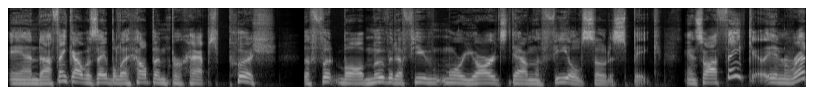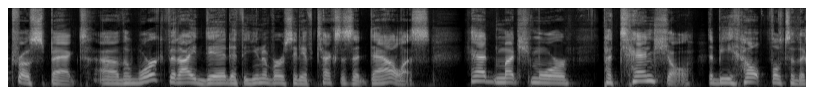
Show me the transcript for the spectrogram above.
And I think I was able to help him perhaps push the football, move it a few more yards down the field, so to speak. And so I think in retrospect, uh, the work that I did at the University of Texas at Dallas had much more potential to be helpful to the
